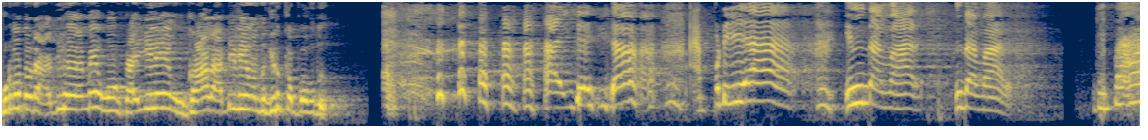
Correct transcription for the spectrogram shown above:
குடும்பத்தோட அதிகாரமே உன் கையிலே உன் கால் அடியிலே வந்து இருக்க போகுது ஐயையா, அப்படியா இந்த வார் இந்த வார் இது பாரு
